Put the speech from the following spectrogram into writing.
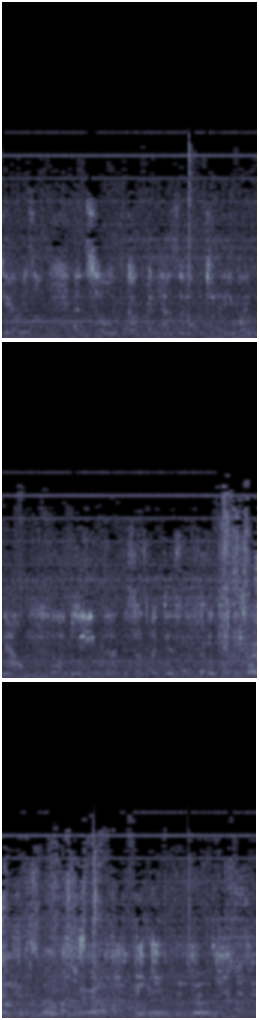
terrorism. And so the government has that opportunity right now, though I believe that the suspect is being taken to Try to hospital. as well watch your uh, Thank you.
